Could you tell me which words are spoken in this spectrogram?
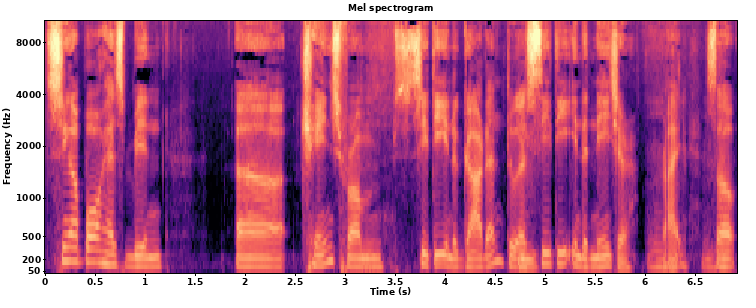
Singapore has been uh, change from city in the garden to mm. a city in the nature, mm-hmm. right? Mm-hmm. So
